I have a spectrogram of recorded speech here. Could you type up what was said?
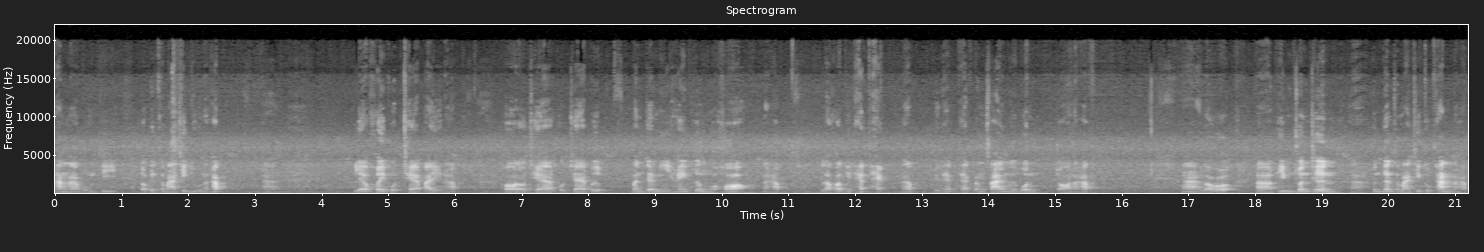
ช่างนะครับผมที่ เราเป็นสมาชิกอยู่นะครับแล้วค่อยกดแชร์ไปนะครับ พอเราแชร์กดแชร์ปุ๊บมันจะมีให้เพิ่มหัวข้อนะครับ แล้วก็ติดแฮชแท็กนะครับ ติดแฮชแท็กทางซ้ายมือบนจอนะครับอ่าเราก็พิมพ์ชวนเชิญอ่าเพื่อนๆสมาชิกทุกท่านนะครับ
